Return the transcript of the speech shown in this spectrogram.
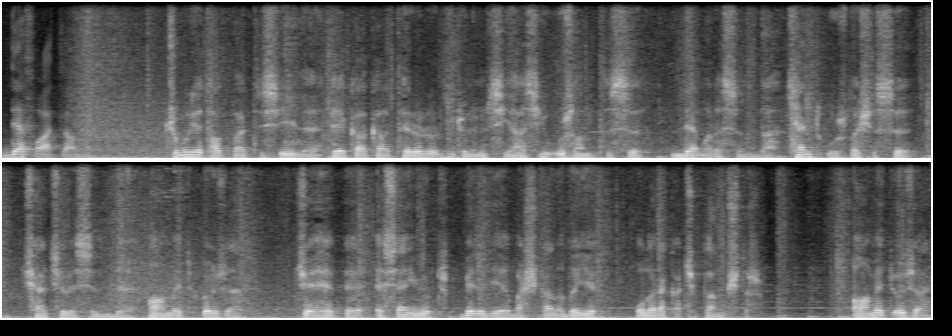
defaatle anlattı. Cumhuriyet Halk Partisi ile PKK terör örgütünün siyasi uzantısı DEM arasında kent uzlaşısı çerçevesinde Ahmet Özer CHP Esenyurt Belediye Başkan adayı olarak açıklanmıştır. Ahmet Özer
